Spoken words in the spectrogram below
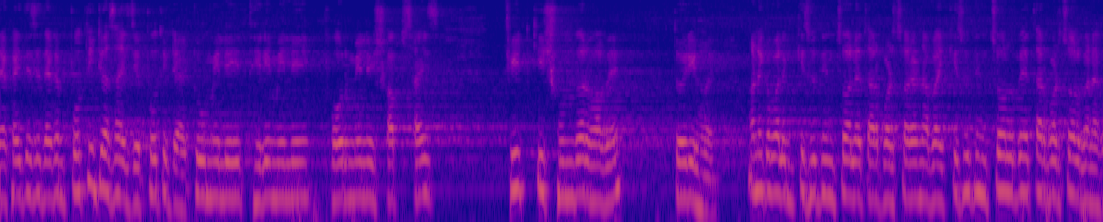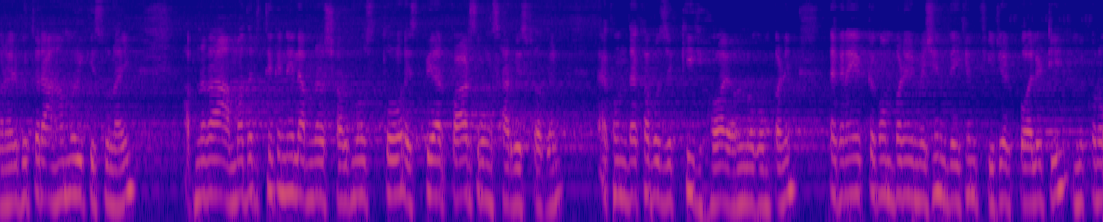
দেখাইতেছে। দেখেন প্রতিটা সাইজে প্রতিটা two milli three milli four milli সব সাইজ ফিট কি সুন্দরভাবে তৈরি হয়। অনেকে বলে কিছুদিন চলে, তারপর চলে না ভাই। কিছুদিন চলবে, তারপর চলবে না কারণ এর ভিতরে আহামরি কিছু নাই। আপনারা আমাদের থেকে নিলে আপনারা সমস্ত স্পেয়ার পার্টস এবং সার্ভিস পাবেন। এখন দেখাবো যে কী হয় অন্য কোম্পানি দেখেন, এই একটা কোম্পানির মেশিন দেখেন ফিটের কোয়ালিটি আমি কোনো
